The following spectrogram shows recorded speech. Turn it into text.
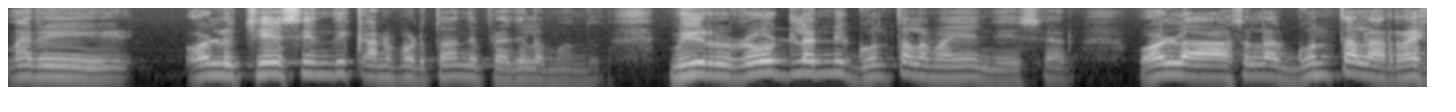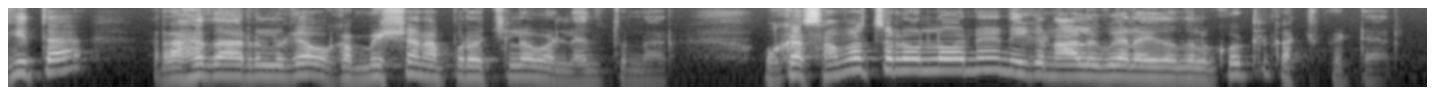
మరి వాళ్ళు చేసింది కనపడుతోంది ప్రజల ముందు. మీరు రోడ్లన్నీ గుంతలమయం చేశారు. వాళ్ళు అసలు గుంతల రహిత రహదారులుగా ఒక మిషన్ అప్రోచ్లో వాళ్ళు వెళ్తున్నారు. ఒక సంవత్సరంలోనే నీకు నాలుగు వేల ఐదు వందల కోట్లు ఖర్చు పెట్టారు.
